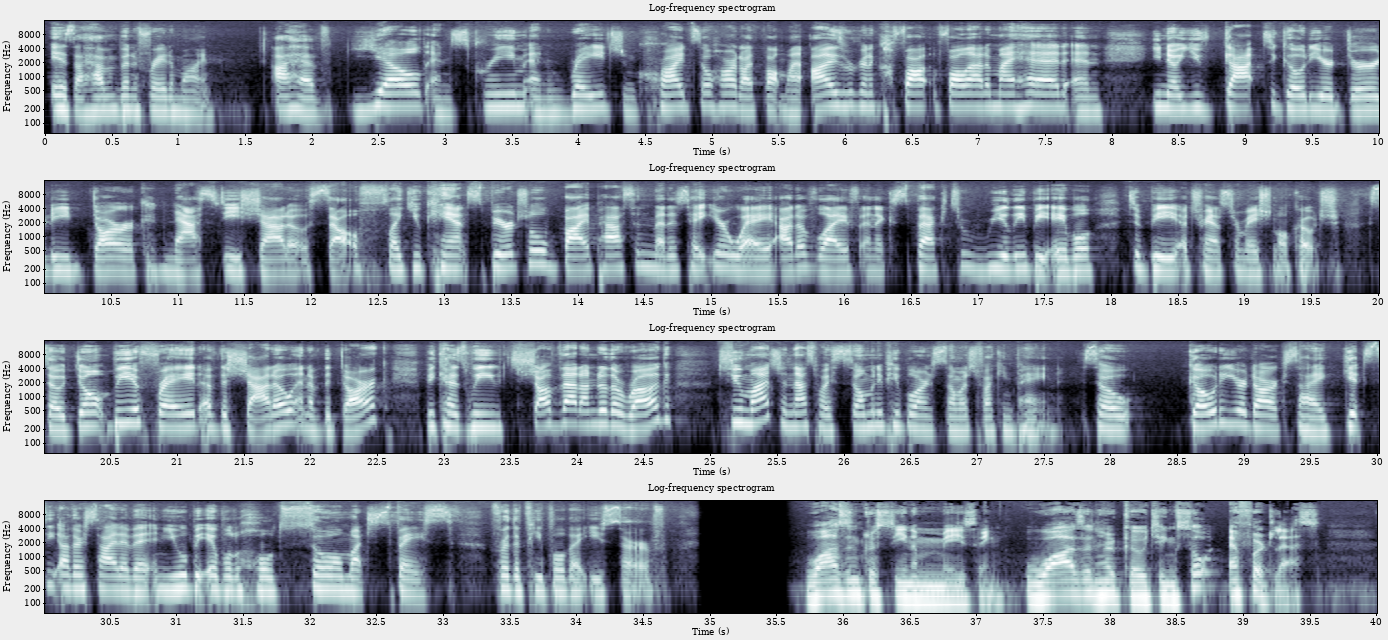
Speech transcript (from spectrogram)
is I haven't been afraid of mine. I have yelled and screamed and raged and cried so hard I thought my eyes were going to fall out of my head. And, you know, you've got to go to your dirty, dark, nasty shadow self. Like you can't spiritual bypass and meditate your way out of life and expect to really be able to be a transformational coach. So don't be afraid of the shadow and of the dark because we shove that under the rug too much. And that's why so many people are in so much fucking pain. So go to your dark side, get to the other side of it, and you will be able to hold so much space for the people that you serve. Wasn't Christine amazing? Wasn't her coaching so effortless?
